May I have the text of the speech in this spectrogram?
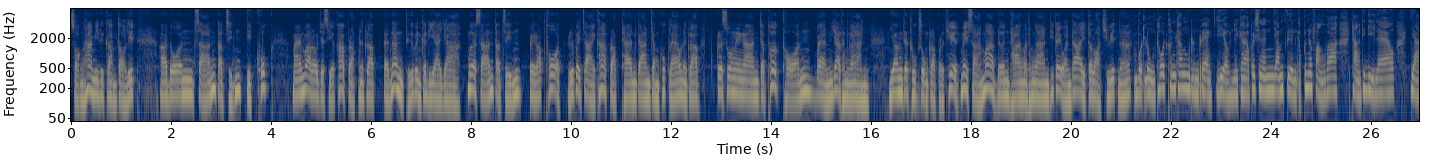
0.25 มิลลิกรัมต่อลิตร โดนศาลตัดสินติดคุก แม้ว่าเราจะเสียค่าปรับนะครับ แต่นั่นถือเป็นคดีอาญา เมื่อศาลตัดสินไปรับโทษ หรือไปจ่ายค่าปรับแทนการจำคุกแล้วนะครับ กระทรวงแรงงานจะเพิกถอนใบอนุญาตทำงาน ยังจะถูกส่งกลับประเทศไม่สามารถเดินทางมาทำงานที่ไต้หวันได้ตลอดชีวิตนะ บทลงโทษค่อนข้างรุนแรงทีเดียวนะคะเพราะฉะนั้นย้ำเตือนกับเพื่อนฟังว่าทางที่ดีแล้ว อย่า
